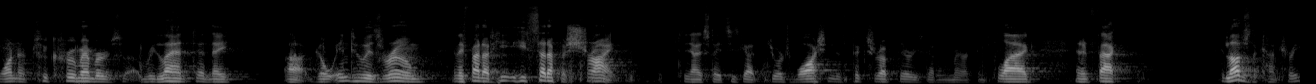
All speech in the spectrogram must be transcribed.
one or two crew members uh, relent, and they uh, go into his room, and they find out he, he set up a shrine to the United States. He's got George Washington's picture up there, he's got an American flag, and in fact, he loves the country,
